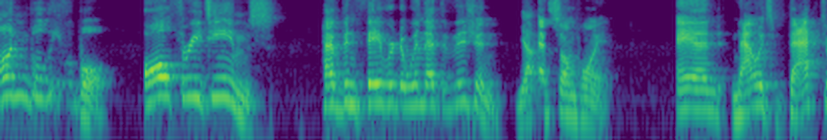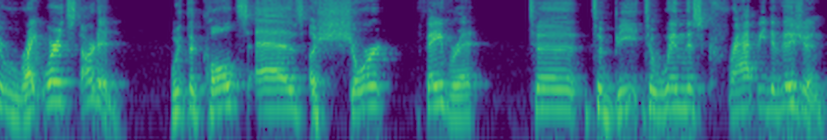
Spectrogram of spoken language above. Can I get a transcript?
unbelievable all three teams have been favored to win that division yep. at some point. And now it's back to right where it started with the Colts as a short favorite to to beat to win this crappy division.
